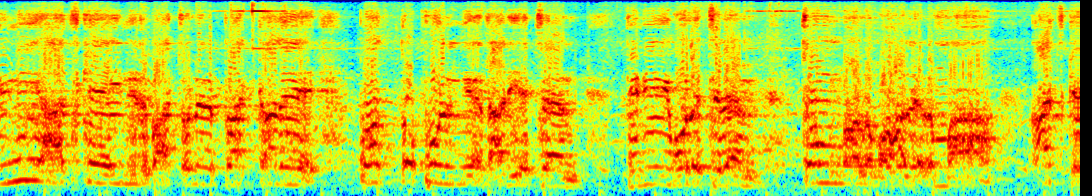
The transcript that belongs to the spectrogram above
তিনি আজকে এই নির্বাচনের প্রাককালে পদ্ম ফুল নিয়ে দাঁড়িয়েছেন। তিনি বলেছিলেন, জঙ্গল মহলের মা। আজকে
